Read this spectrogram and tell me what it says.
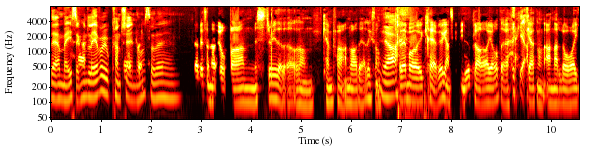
det er amazing. Han lever jo kanskje ennå, så det Det er litt sånn der urban mystery. det der, sånn, Hvem faen var det, liksom? Ja. For det må, krever jo ganske mye å klare å gjøre det. Hacke Ja. et noen analog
